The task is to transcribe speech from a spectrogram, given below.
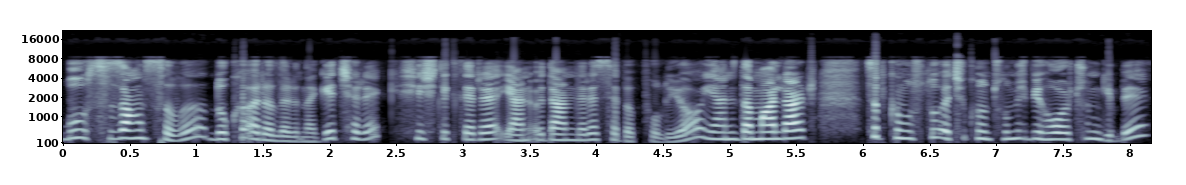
Bu sızan sıvı doku aralarına geçerek şişliklere yani ödemlere sebep oluyor. Yani damarlar tıpkı musluğu açık unutulmuş bir hortum gibi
